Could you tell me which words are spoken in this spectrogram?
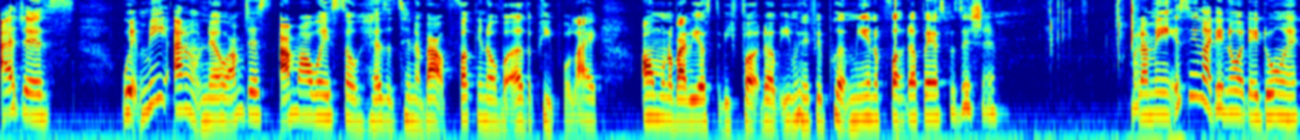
I just with me, I don't know. I'm just I'm always so hesitant about fucking over other people. Like I don't want nobody else to be fucked up, even if it put me in a fucked up ass position. But I mean, it seemed like they know what they're doing,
